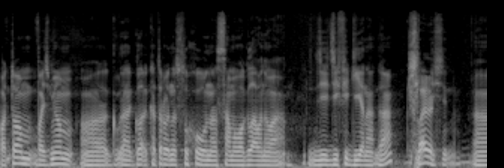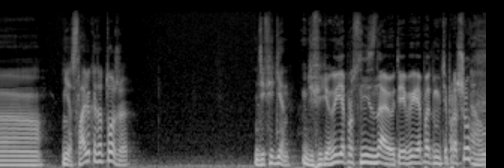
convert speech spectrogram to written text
Потом возьмем, э, который на слуху у нас самого главного, Дефигена, да? Славик? Э, нет, Славик это тоже Дифиген. Дифиген. Ну, я просто не знаю. Это, я поэтому тебя прошу, а...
